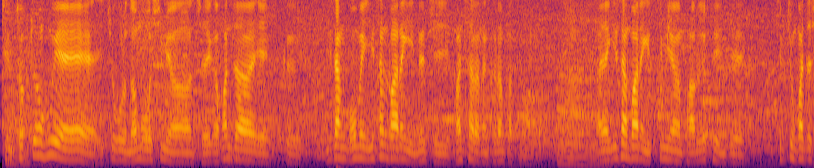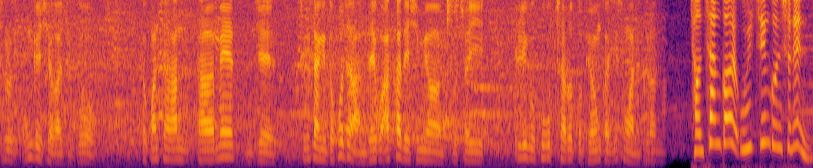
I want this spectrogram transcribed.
지금 접종 후에 이쪽으로 넘어오시면 저희가 환자의 그 이상 몸에 이상 반응이 있는지 관찰하는 그런 파트입니다. 만약 이상 반응이 있으면 바로 옆에 이제 집중 관찰실로 옮겨주셔가지고 또 관찰한 다음에 이제 증상이 또 호전 안 되고 악화되시면 또 저희 119 구급차로 또 병원까지 이송하는 그런 전창걸 울진군수는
